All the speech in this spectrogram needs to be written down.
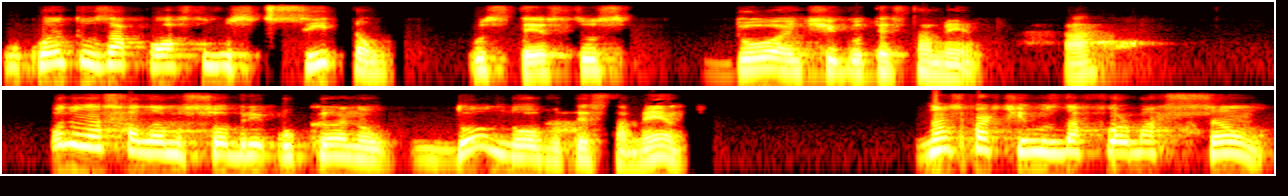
o quanto os apóstolos citam os textos do Antigo Testamento. Tá? Quando nós falamos sobre o cânon do Novo Testamento, nós partimos da formação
